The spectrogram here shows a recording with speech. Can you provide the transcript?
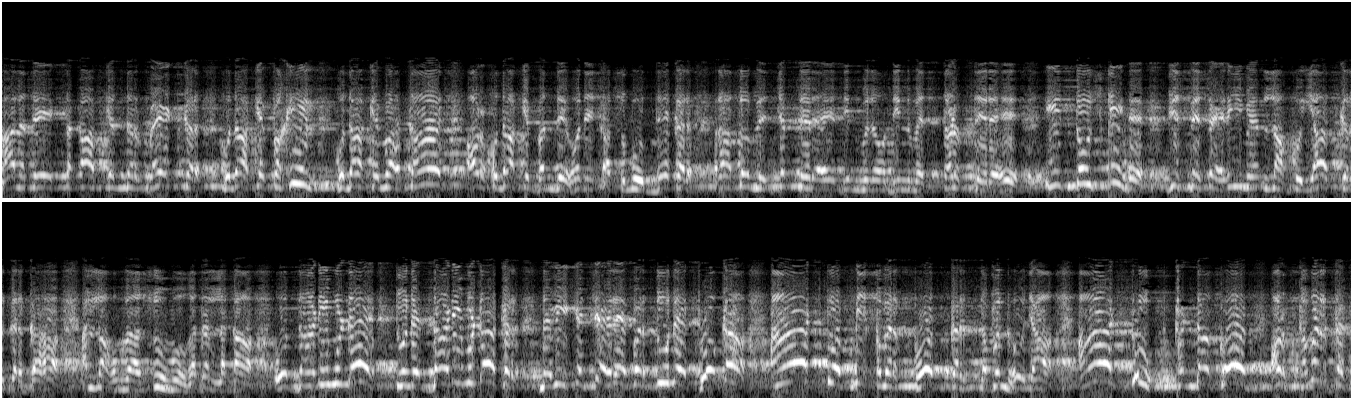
حالت ایک تکاب کے اندر بیٹھ کر خدا کے فقیر، خدا کے محتاج اور خدا کے بندے ہونے کا ثبوت دے کر راتوں میں جگتے رہے، دن میں دن میں تڑپتے رہے۔ عید تو اس کی ہے جس نے شہری میں اللہ کو یاد کر کر کہا اللہ معصوم و غدل لگا وہ داڑھی منڈے تو نے داڑھی منڈا کر نبی کے چہرے پر تو نے پھوکا آج تو اپنی قبر کھود کر دفن ہو جا۔ آج تو کھڈا کھود اور کمر تک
